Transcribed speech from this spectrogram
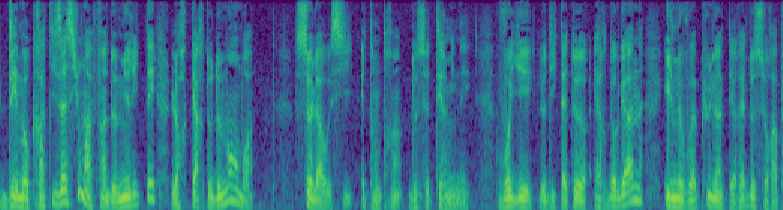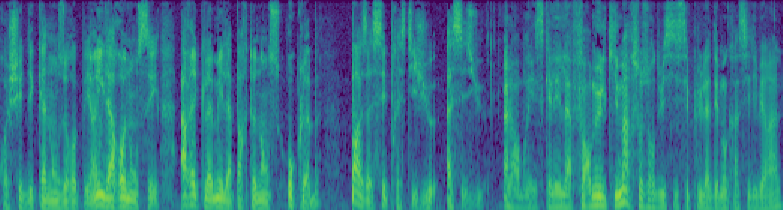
démocratisation afin de mériter leur carte de membre. Cela aussi est en train de se terminer. Voyez le dictateur Erdogan, il ne voit plus l'intérêt de se rapprocher des canons européens. Il a renoncé à réclamer l'appartenance au club, pas assez prestigieux à ses yeux. Alors Brice, quelle est la formule qui marche aujourd'hui si c'est plus la démocratie libérale?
